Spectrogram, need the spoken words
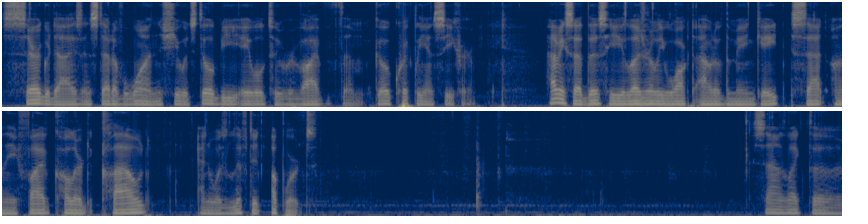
Sergodais instead of one, she would still be able to revive them. Go quickly and seek her. Having said this, he leisurely walked out of the main gate, sat on a five colored cloud, and was lifted upwards. Sounds like the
